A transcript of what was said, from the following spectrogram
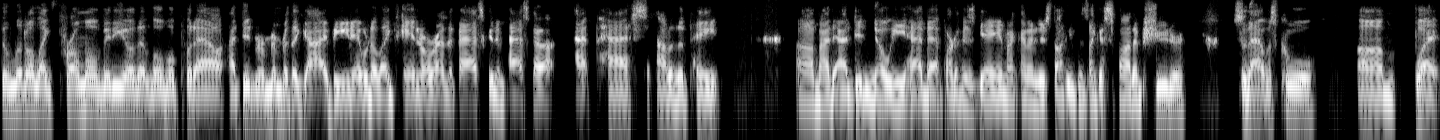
the little like promo video that Louisville put out, I didn't remember the guy being able to like handle around the basket and pass out, pass out of the paint. Um, I, I, didn't know he had that part of his game. I kind of just thought he was like a spot up shooter, so that was cool. Um, but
